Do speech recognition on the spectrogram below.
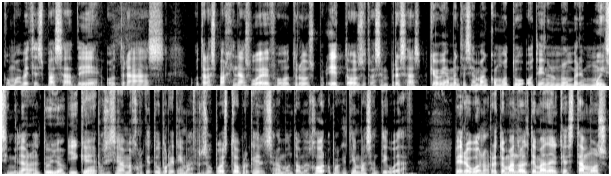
como a veces pasa, de otras otras páginas web o otros proyectos, otras empresas que obviamente se llaman como tú o tienen un nombre muy similar al tuyo y que posicionan mejor que tú porque tienen más presupuesto, porque se lo han montado mejor o porque tienen más antigüedad. Pero bueno, retomando el tema en el que estamos,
